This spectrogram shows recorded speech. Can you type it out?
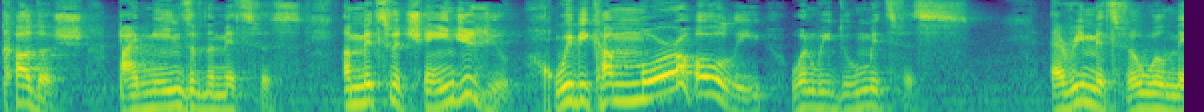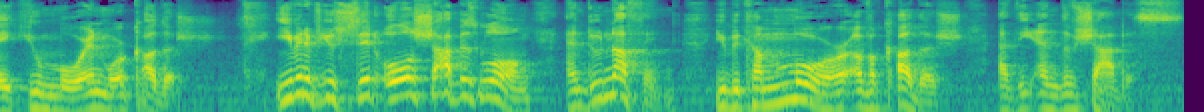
kadosh by means of the mitzvahs. A mitzvah changes you. We become more holy when we do mitzvahs. Every mitzvah will make you more and more kadosh. Even if you sit all Shabbos long and do nothing, you become more of a Kaddish at the end of Shabbos.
